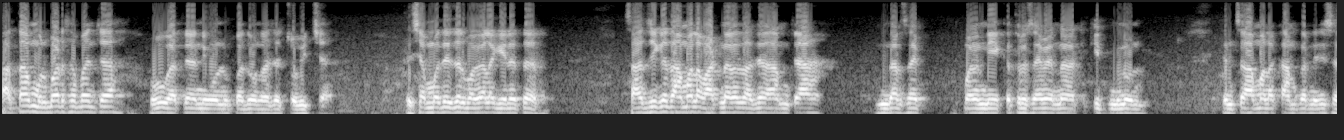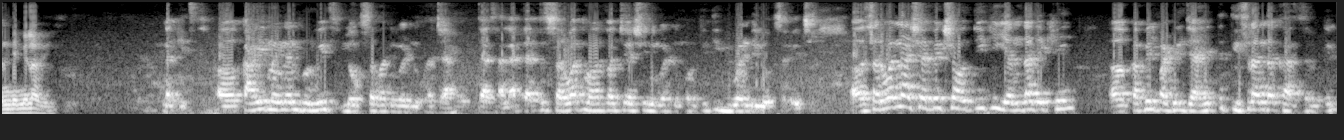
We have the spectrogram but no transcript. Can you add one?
आता मुरबाड सभांच्या हो घातल्या निवडणुका दोन हजार चोवीसच्या. त्याच्यामध्ये जर बघायला गेलं तर साहजिकच आम्हाला वाटणारच आज आमच्या आमदार साहेब माननीय कत्रे साहेब यांना तिकीट मिळून त्यांचं आम्हाला काम करण्याची संधी मिळावी. नक्कीच. अं, काही महिन्यांपूर्वीच लोकसभा निवडणुका ज्या आहेत त्या झाल्या. त्यात सर्वात महत्वाची अशी निवडणूक होती ती भिवंडी लोकसभेची. अं, सर्वांना अशी अपेक्षा होती की यंदा देखील अं, कपिल पाटील जे आहेत ते तिसऱ्यांदा खासदार होतील.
